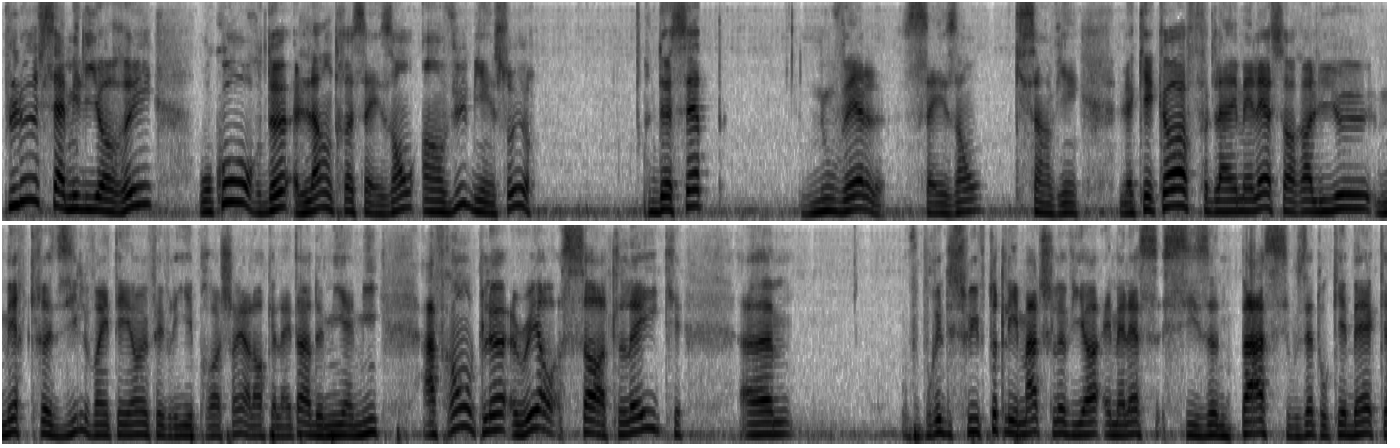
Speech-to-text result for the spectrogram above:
plus amélioré au cours de l'entre-saison, en vue, bien sûr, de cette nouvelle saison qui s'en vient. Le kick-off de la MLS aura lieu mercredi, le 21 février prochain, alors que l'Inter de Miami affronte le Real Salt Lake. Euh, vous pourrez suivre tous les matchs via MLS Season Pass. Si vous êtes au Québec,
